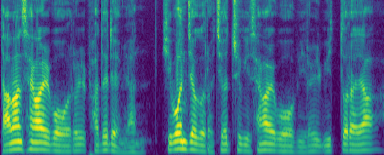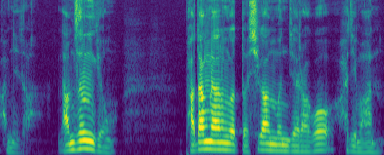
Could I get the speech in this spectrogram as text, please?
다만 생활보호를 받으려면 기본적으로 저축이 생활보호비를 윗돌아야 합니다. 남성의 경우 바닥나는 것도 시간 문제라고 하지만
